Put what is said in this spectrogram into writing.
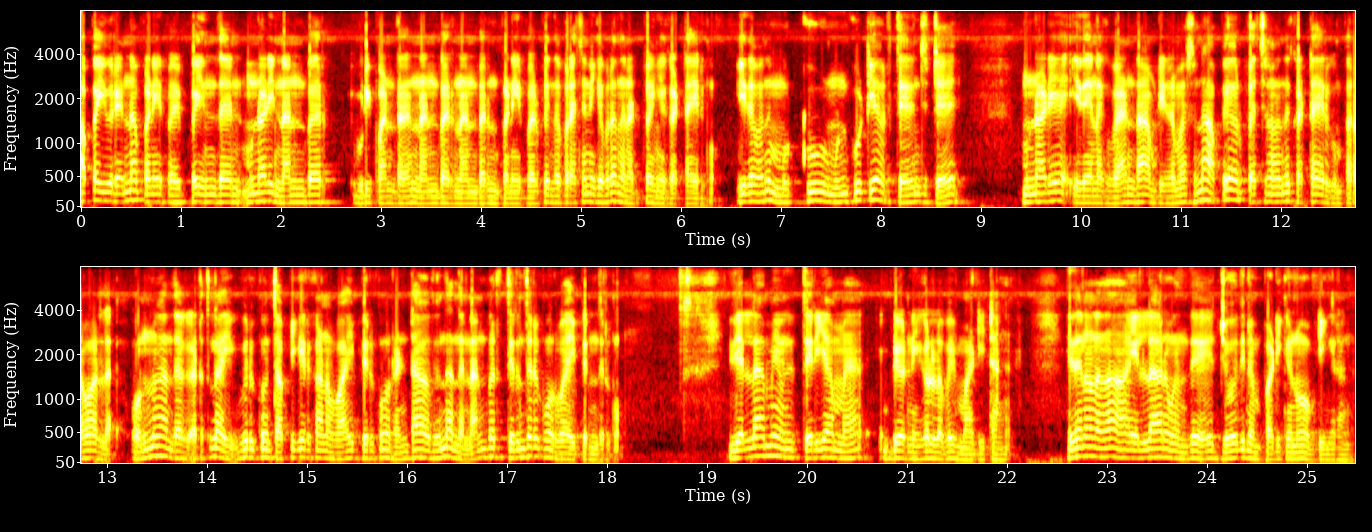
அப்போ இவர் என்ன பண்ணியிருப்பார்? இப்போ இந்த முன்னாடி நண்பர் இப்படி பண்ணுறேன் நண்பர் நண்பர்னு பண்ணியிருப்பார். இப்போ இந்த பிரச்சனைக்கு அப்புறம் அந்த நட்பு இங்கே கட்டாயிருக்கும் இதை வந்து முன்கூ முன்கூட்டியே அவர் தெரிஞ்சுட்டு முன்னாடியே இது எனக்கு வேண்டாம் அப்படின்ற மாதிரி சொன்னால் அப்போயே ஒரு பிரச்சனை வந்து கட்டாயிருக்கும் பரவாயில்ல. ஒன்று அந்த இடத்துல இவருக்கும் தப்பிக்கிறதுக்கான வாய்ப்பு இருக்கும். ரெண்டாவது வந்து அந்த நண்பர் திருந்தறக்கும் ஒரு வாய்ப்பு இருந்திருக்கும். இது எல்லாமே வந்து தெரியாமல் இப்படி ஒரு நிகழ்வில் போய் மாட்டிட்டாங்க. இதனால தான் எல்லோரும் வந்து ஜோதிடம் படிக்கணும் அப்படிங்கிறாங்க.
